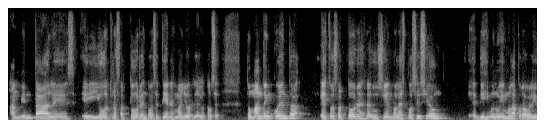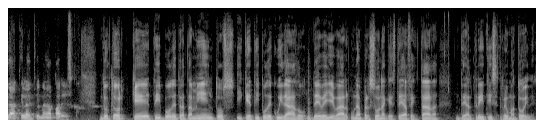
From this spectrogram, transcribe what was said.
ambientales eh, y otros factores, entonces tienes mayor riesgo. Entonces, tomando en cuenta estos factores, reduciendo la exposición, disminuimos la probabilidad que la enfermedad aparezca. Doctor, ¿qué tipo de tratamientos y qué tipo de cuidado debe llevar una persona que esté afectada de artritis reumatoide?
